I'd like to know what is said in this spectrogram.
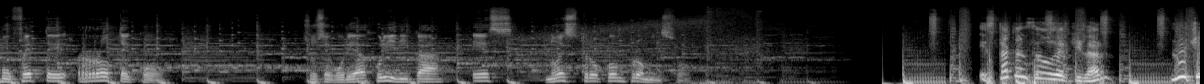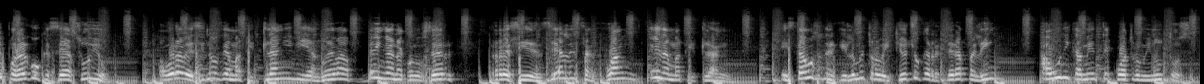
Bufete Roteco. Su seguridad jurídica es nuestro compromiso. ¿Está cansado de alquilar? Luche por algo que sea suyo. Ahora vecinos de Amatitlán y Villanueva vengan a conocer Residenciales San Juan en Amatitlán. Estamos en el kilómetro 28 carretera Palín a únicamente 4 minutos.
